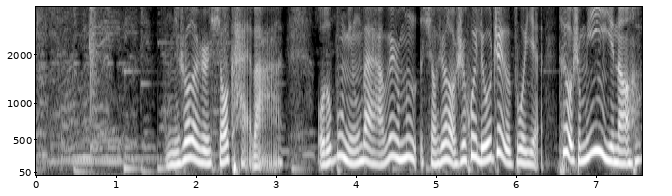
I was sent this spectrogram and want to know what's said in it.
你说的是小凯吧？我都不明白啊，为什么小学老师会留这个作业？它有什么意义呢？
